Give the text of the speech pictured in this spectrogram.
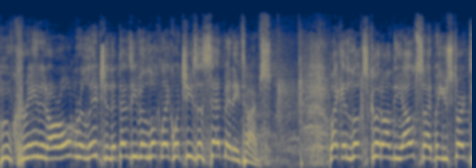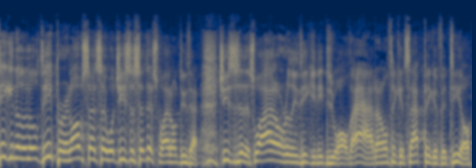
who've created our own religion that doesn't doesn't even look like what Jesus said many times. Like it looks good on the outside, but you start digging a little deeper, and all of a sudden say, Well, Jesus said this. Well, I don't do that. Jesus said this. Well, I don't really think you need to do all that. I don't think it's that big of a deal.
